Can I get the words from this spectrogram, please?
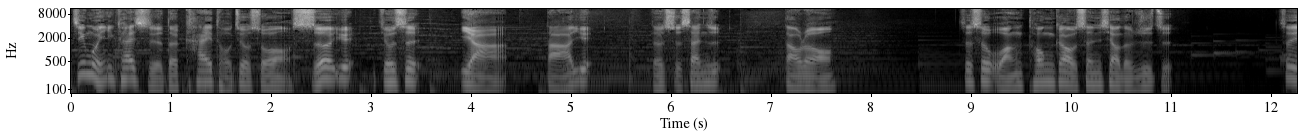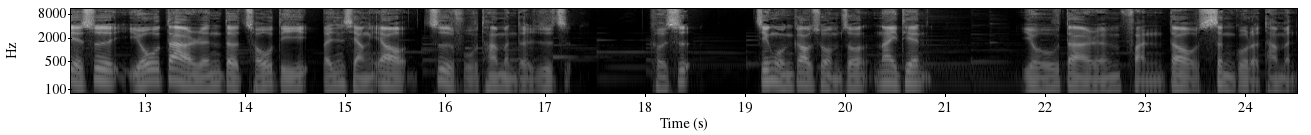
经文一开始的开头就说：“十二月就是亚达月的十三日到了哦。”这是王通告生效的日子，这也是犹大人的仇敌本想要制服他们的日子。可是经文告诉我们说，那一天犹大人反倒胜过了他们。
